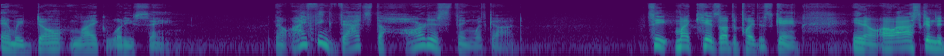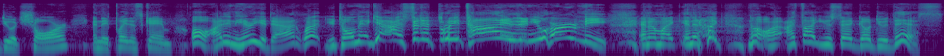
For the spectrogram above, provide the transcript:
and we don't like what He's saying. Now, I think that's the hardest thing with God. See, my kids love to play this game. You know, I'll ask them to do a chore and they play this game. Oh, I didn't hear you, Dad. What? You told me? Yeah, I said it three times and you heard me. And I'm like, and they're like, no, I, I thought you said go do this.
